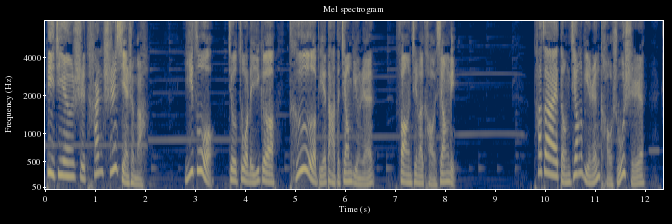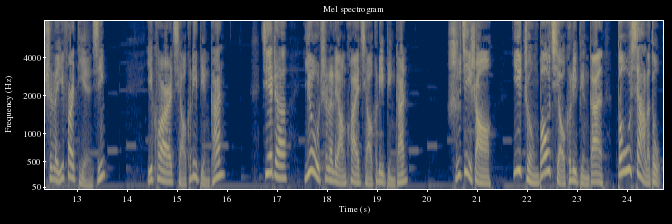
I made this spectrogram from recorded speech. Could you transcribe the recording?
毕竟是贪吃先生啊，一做就做了一个特别大的姜饼人，放进了烤箱里。他在等姜饼人烤熟时，吃了一份点心，一块巧克力饼干。接着又吃了两块巧克力饼干，实际上一整包巧克力饼干都下了肚。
